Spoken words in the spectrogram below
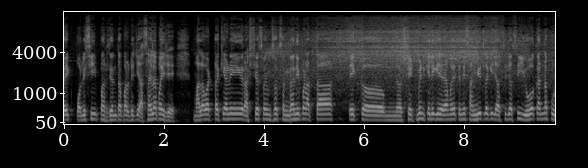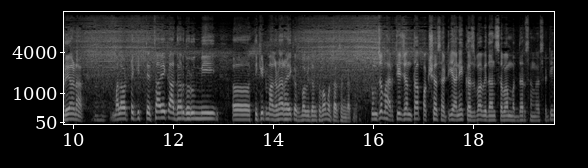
एक पॉलिसी भारतीय जनता पार्टीची असायला पाहिजे. मला वाटतं की आणि राष्ट्रीय स्वयंसेवक संघाने पण आत्ता एक स्टेटमेंट केली की त्यामध्ये त्यांनी सांगितलं की जास्तीत जास्त युवकांना पुढे आणा. मला वाटतं की त्याचा एक आधार धरून मी तिकीट मागणार आहे कसबा विधानसभा मतदारसंघातनं. तुमचं भारतीय जनता पक्षासाठी आणि कसबा विधानसभा मतदारसंघासाठी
